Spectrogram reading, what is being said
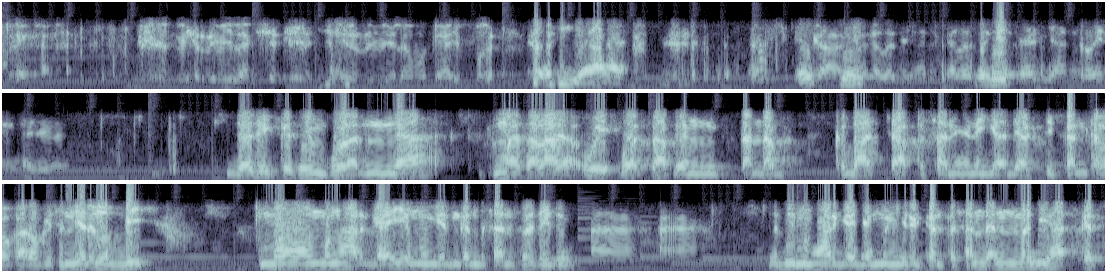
biar dibilang biar dibilang pakai iPhone. Iya. Enggak, kalau di kalau Jadi- di Android juga. Jadi kesimpulannya masalah WhatsApp yang tanda kebaca pesannya ini nggak diaktifkan kalau karaoke sendiri lebih me- menghargai yang mengirimkan pesan seperti itu Ah, ah. lebih menghargai yang mengirimkan pesan dan melihat ke-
